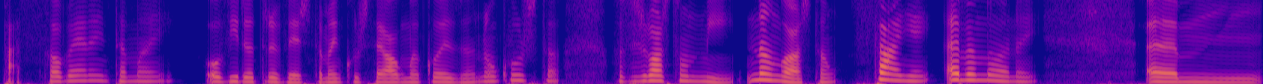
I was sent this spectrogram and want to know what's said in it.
Pá, se souberem também, ouvir outra vez, também custa alguma coisa? Não custa. Vocês gostam de mim? Não gostam? Saem, abandonem. Um,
